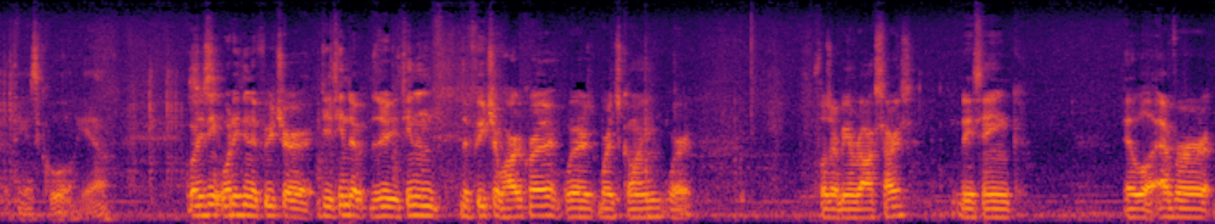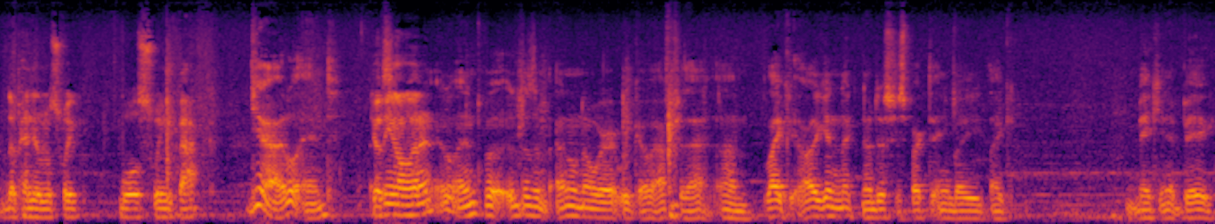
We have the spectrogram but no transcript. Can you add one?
I think it's cool. You know. What do you think? What do you think the future? Do you think the do you think the future of hardcore where where it's going where fools are being rock stars? Do you think it will ever the pendulum swing will swing back? Yeah, it'll end. You think it'll end? It'll end, but it doesn't. I don't know where it would go after that. Um, like again, like no disrespect to anybody like making it big.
